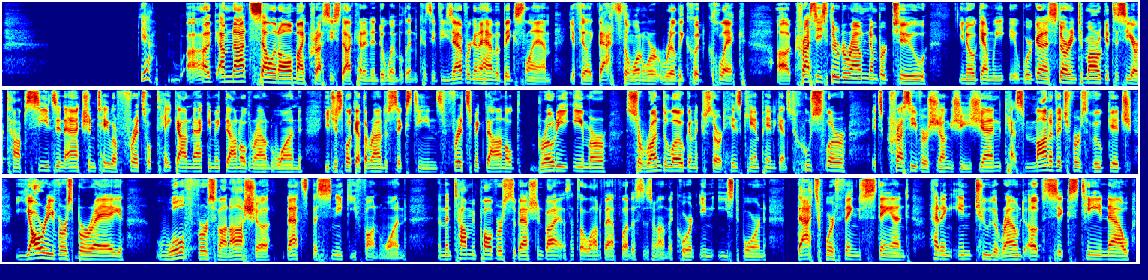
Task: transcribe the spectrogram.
Yeah, uh, I'm not selling all my Cressy stock heading into Wimbledon because if he's ever going to have a big slam, you feel like that's the one where it really could click. Uh, Cressy's through to round number two you know, again, we we're gonna starting tomorrow get to see our top seeds in action. Taylor Fritz will take on Mackie McDonald round one. You just look at the round of 16s. Fritz McDonald, Broady Ymer, Cerundolo going to start his campaign against Husler. It's Cressy versus Zheng Zhizhen, Kecmanovic versus Vukic, Jarry versus Bure, Wolf versus Van Assche. That's the sneaky fun one. And then Tommy Paul versus Sebastian Baez. That's a lot of athleticism on the court in Eastbourne that's where things stand heading into the round of 16. Now,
